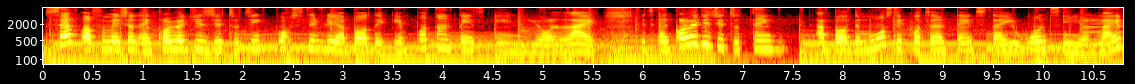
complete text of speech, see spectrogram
Self affirmation encourages you to think positively about the important things in your life. It encourages you to think about the most important things that you want in your life,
